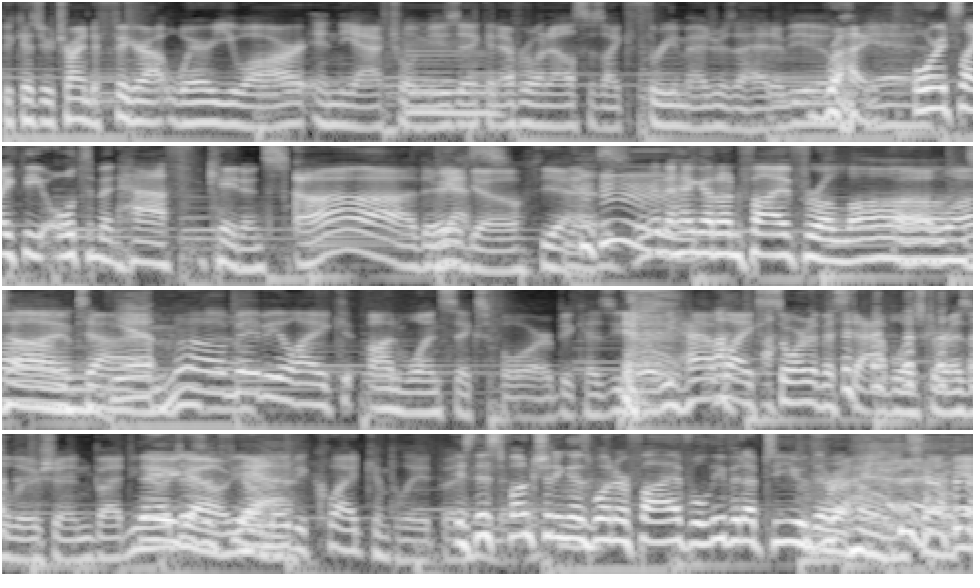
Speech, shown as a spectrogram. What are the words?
because you're trying to figure out where you are in the actual music and everyone else is like three measures ahead of you. right. Yeah. Or it's like the ultimate half cadence. Ah, there Yes. you go. Yeah. Yes. We're gonna hang out on five for a A long, long time. time. Yep. Maybe like on 164 because, you know, we have like sort of established a resolution, but, you know, There it you doesn't go, feel yeah. maybe quite complete. But Is this knows? functioning as one or five? We'll leave it up to you there at home. So, Yeah,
